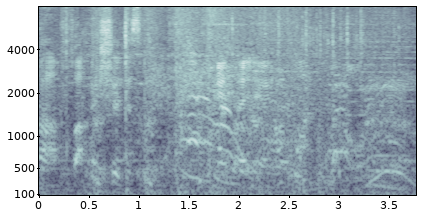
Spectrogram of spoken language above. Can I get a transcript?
Oh fuck, I should just anti-air.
